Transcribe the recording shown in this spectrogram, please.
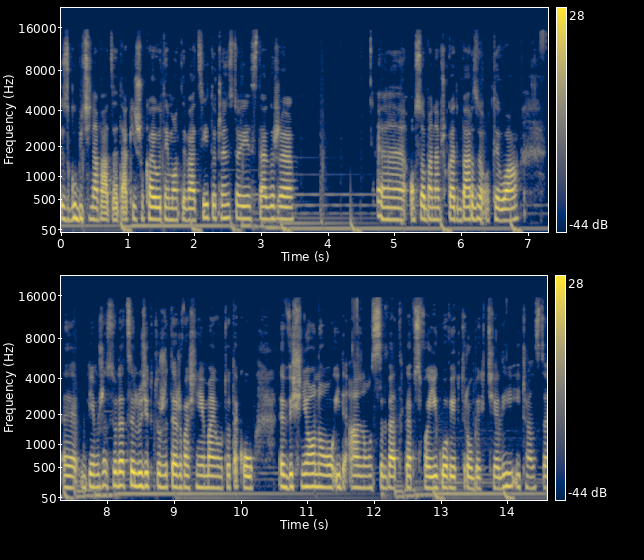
zgubić na wadze, tak, i szukają tej motywacji, to często jest tak, że osoba na przykład bardzo otyła. E, wiem, że są tacy ludzie, którzy też właśnie mają to taką wyśnioną, idealną sylwetkę w swojej głowie, którą by chcieli i często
